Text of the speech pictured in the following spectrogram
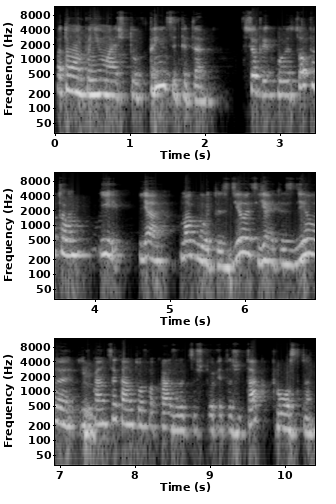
Потом он понимает, что в принципе-то все приходит с опытом, и я могу это сделать, я это сделаю, и в конце концов оказывается, что это же так просто,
